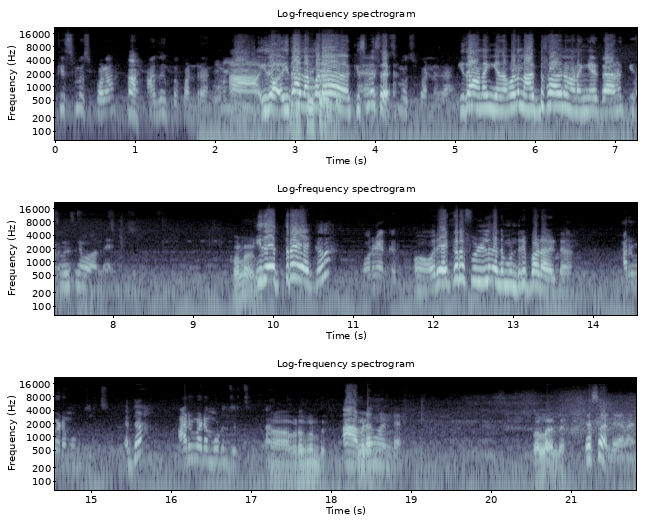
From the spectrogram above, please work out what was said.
இந்த ആ. கிஸ்மிஸ் பழம் ആ. அது இப்ப பண்றாங்க ആ ഇത് ഇതാ നമ്മുടെ കിസ്മിസ് கிஸ்மிஸ் பண்ணுறாங்க ഇത് ഉണങ്ങിയ നമ്മുടെ നാട്ടു സാധനം ഉണങ്ങിയിട്ടാണ് കിസ്മിസിന് പോകുന്നത് കൊള്ളാമല്ലേ ഇത് എത്ര ഏക്കർ ஒரு ஏக்கர் ഓ ഒരു ഏക്കർ ഫുള്ള് നല്ല മുന്തിരിപ്പാടായിട്ട് அறுவடை முடிஞ்சிருச்சு എന്താ அறுவடை முடிஞ்சிருச்சு ആ അവിടെ കൊണ്ട് ആ അവിടെ കൊണ്ട് കൊള്ളാല്ലേ രസമുണ്ട് കാണാൻ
